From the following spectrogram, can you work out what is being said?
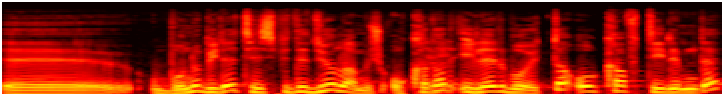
e, bunu bile tespit ediyorlarmış. O kadar ileri boyutta o kaf dilimde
